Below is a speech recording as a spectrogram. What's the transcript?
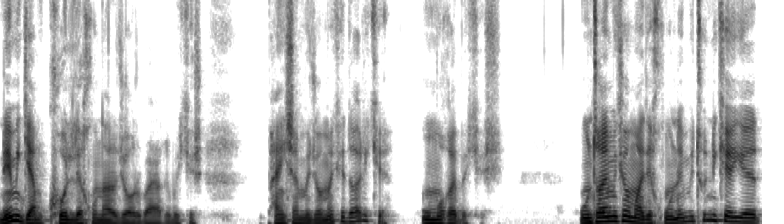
نمیگم کل خونه رو جارو برقی بکش. پنجشنبه جمعه که داری که؟ اون موقع بکش. اون تایمی که اومدی خونه می‌تونی که یه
